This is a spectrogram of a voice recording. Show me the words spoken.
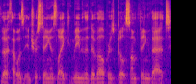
that i thought was interesting is like maybe the developers built something that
